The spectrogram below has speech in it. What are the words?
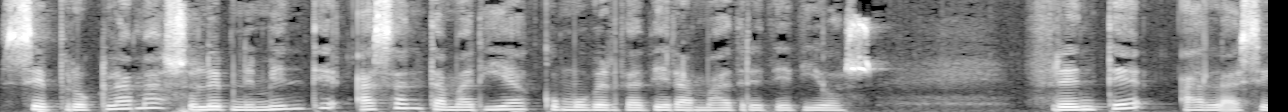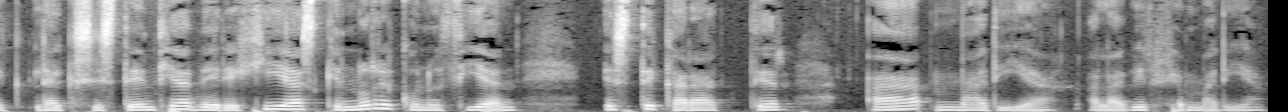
se proclama solemnemente a Santa María como verdadera Madre de Dios frente a la, existencia de herejías que no reconocían este carácter a María, a la Virgen María.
